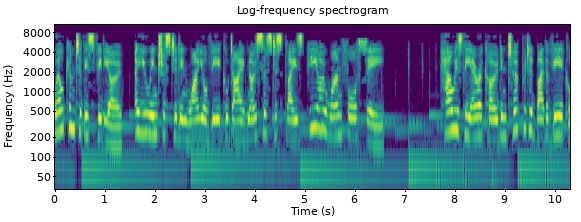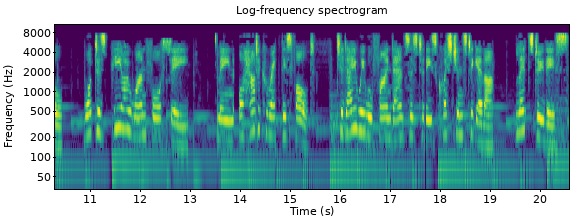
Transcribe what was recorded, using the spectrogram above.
Welcome to this video. Are you interested in why your vehicle diagnosis displays P014C? How is the error code interpreted by the vehicle? What does P014C mean, or how to correct this fault? Today we will find answers to these questions together. Let's do this.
